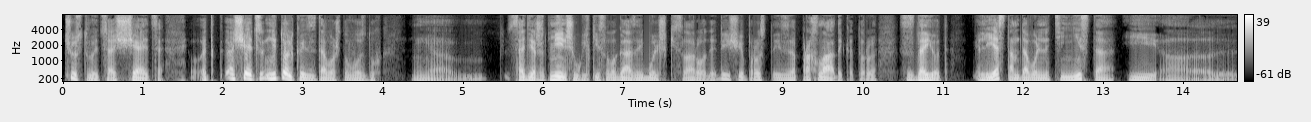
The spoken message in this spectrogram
чувствуется, ощущается. Это ощущается не только из-за того, что воздух э, содержит меньше углекислого газа и больше кислорода, это еще и просто из-за прохлады, которую создает лес, там довольно тенисто, и э,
